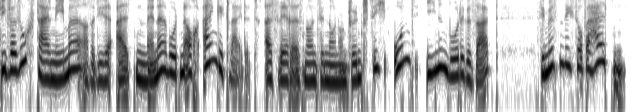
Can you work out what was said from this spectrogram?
Die Versuchsteilnehmer, also diese alten Männer, wurden auch eingekleidet, als wäre es 1959 und ihnen wurde gesagt, sie müssen sich so verhalten,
